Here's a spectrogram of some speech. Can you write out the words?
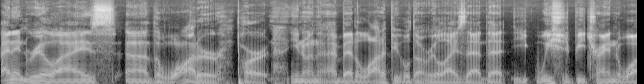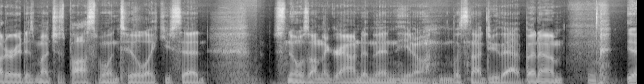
I didn't realize uh, the water part, you know, and I bet a lot of people don't realize that that we should be trying to water it as much as possible until, like you said, snow's on the ground, and then you know, let's not do that. But um, yeah,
